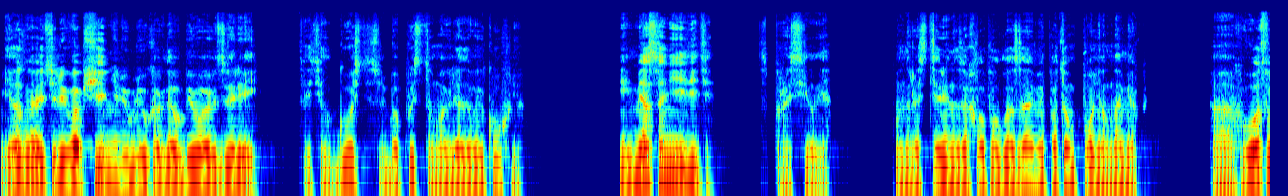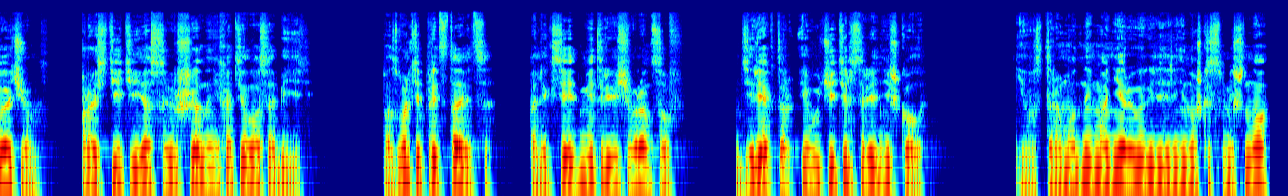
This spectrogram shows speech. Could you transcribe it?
Я, знаете ли, вообще не люблю, когда убивают зверей», — ответил гость, с любопытством оглядывая кухню. «И мясо не едите?» — спросил я. Он растерянно захлопал глазами, потом понял намек. «Ах, вот вы о чем. Простите, я совершенно не хотел вас обидеть. Позвольте представиться. Алексей Дмитриевич Воронцов, директор и учитель средней школы. Его старомодные манеры выглядели немножко смешно,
